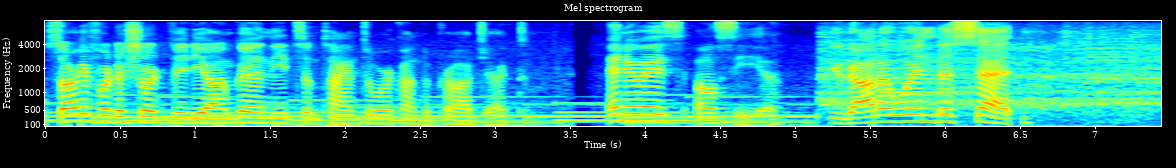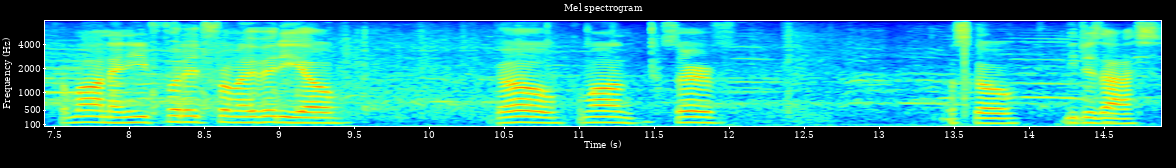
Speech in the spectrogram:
Sorry for the short video, I'm gonna need some time to work on the project. Anyways, I'll see ya. You gotta win the set. Come on, I need footage for my video. Go, come on, serve. Let's go. Beat his ass.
